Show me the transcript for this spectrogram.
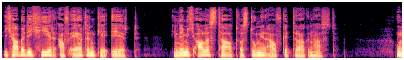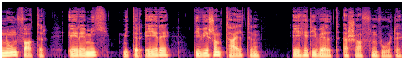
Ich habe dich hier auf Erden geehrt, indem ich alles tat, was du mir aufgetragen hast. Und nun, Vater, ehre mich mit der Ehre, die wir schon teilten, ehe die Welt erschaffen wurde.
